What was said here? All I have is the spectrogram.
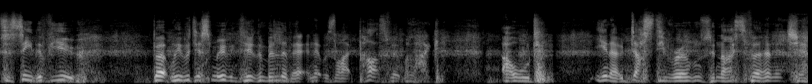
to see the view. But we were just moving through the middle of it, and it was like parts of it were like old, you know, dusty rooms with nice furniture.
